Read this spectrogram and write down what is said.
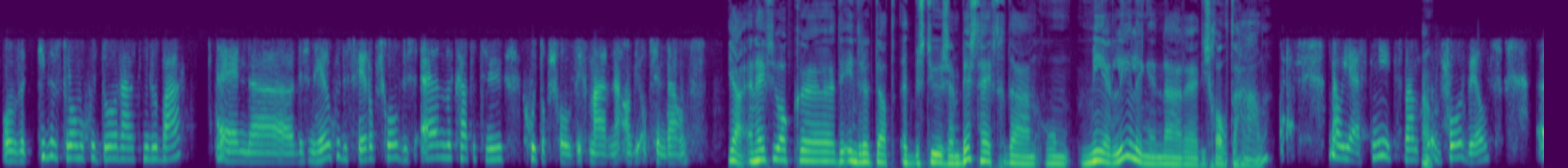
Onze kinderen stromen goed door naar het middelbaar. En uh, er is een heel goede sfeer op school. Dus eindelijk gaat het nu goed op school, zeg maar, na al die ups en downs. Ja, en heeft u ook uh, de indruk dat het bestuur zijn best heeft gedaan om meer leerlingen naar uh, die school te halen? Nou, juist niet. Want oh. bijvoorbeeld, uh,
